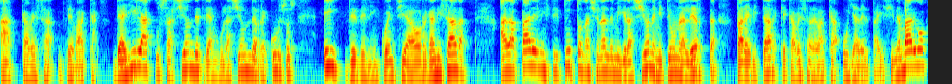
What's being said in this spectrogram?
a cabeza de vaca. De allí la acusación de triangulación de recursos y de delincuencia organizada. A la par, el Instituto Nacional de Migración emitió una alerta para evitar que Cabeza de Vaca huya del país. Sin embargo,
